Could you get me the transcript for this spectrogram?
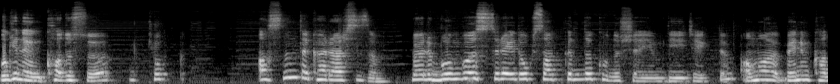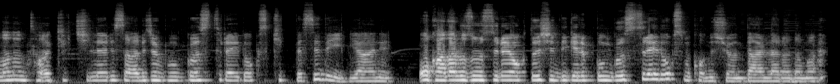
Bugünün konusu çok aslında kararsızım. Böyle Bungo Stray Dogs hakkında konuşayım diyecektim. Ama benim kanalın takipçileri sadece Bungo Stray Dogs kitlesi değil. Yani o kadar uzun süre yoktu şimdi gelip Bungo Stray Dogs mu konuşuyorsun derler adama.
